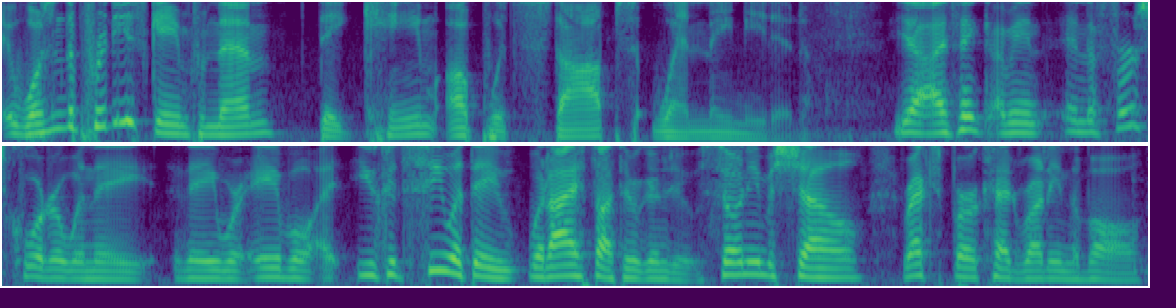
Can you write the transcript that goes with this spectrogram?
it wasn't the prettiest game from them. They came up with stops when they needed. Yeah, I think I mean in the first quarter when they they were able, you could see what they what I thought they were going to do. Sony Michel, Rex Burkhead running the ball,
